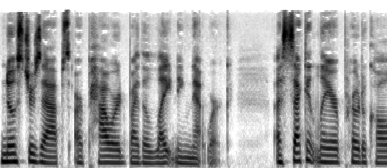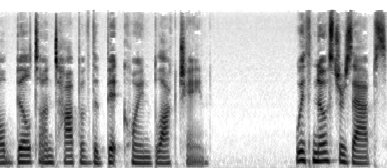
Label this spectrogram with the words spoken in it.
Nostr Zaps are powered by the Lightning Network, a second layer protocol built on top of the Bitcoin blockchain. With Nostr Zaps,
